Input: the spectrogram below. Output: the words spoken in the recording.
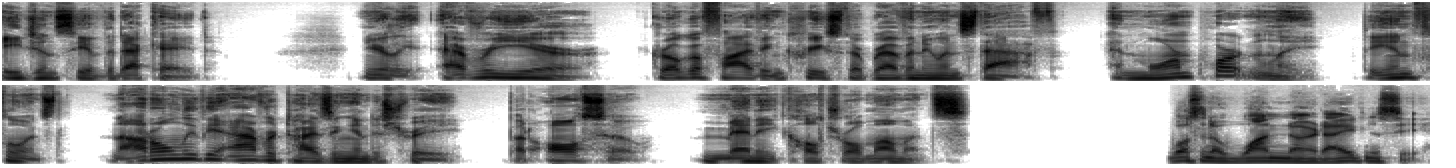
Agency of the Decade. Nearly every year, Droga 5 increased their revenue and staff, and more importantly, they influenced not only the advertising industry, but also many cultural moments. It wasn't a one note agency.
